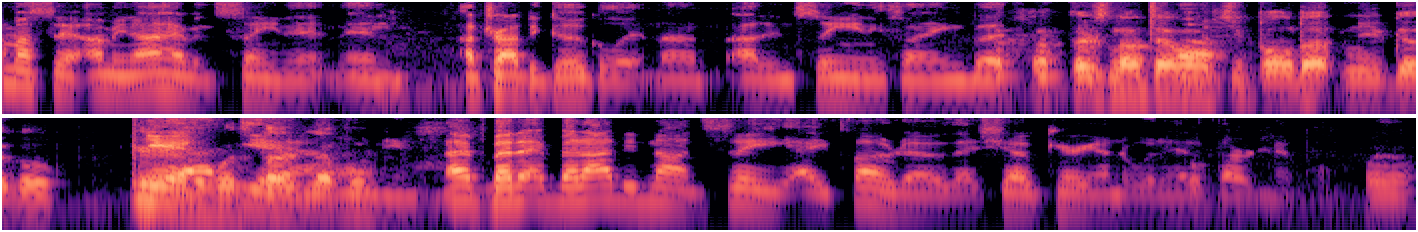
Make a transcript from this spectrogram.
must say, I mean, I haven't seen it, and I tried to Google it, and I, I didn't see anything. But There's no telling Uh, what you pulled up and you Googled Carrie yeah, Underwood's yeah. third nipple. I mean, I- but but I did not see a photo that showed Carrie Underwood had a third nipple. Well,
